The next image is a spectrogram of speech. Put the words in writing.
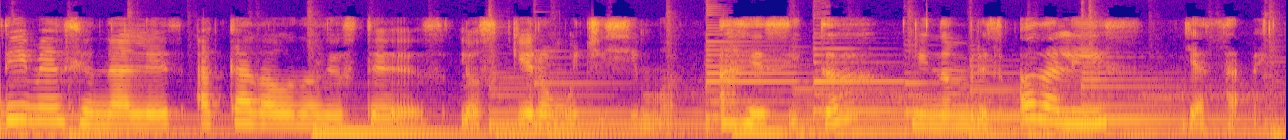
dimensionales a cada uno de ustedes. Los quiero muchísimo. Adiósito. Mi nombre es Odalis, ya saben.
